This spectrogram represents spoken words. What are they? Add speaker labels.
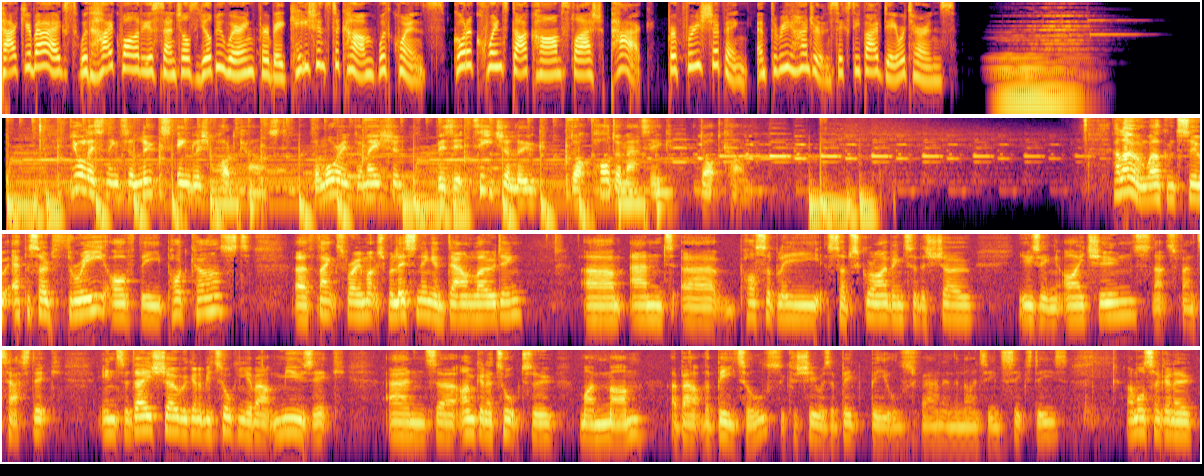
Speaker 1: Pack your bags with high-quality essentials you'll be wearing for vacations to come with Quince. Go to quince.com slash pack for free shipping and 365-day returns.
Speaker 2: You're listening to Luke's English Podcast. For more information, visit teacherluke.podomatic.com. Hello and welcome to episode three of the podcast. Uh, thanks very much for listening and downloading um, and uh, possibly subscribing to the show using iTunes. That's fantastic. In today's show, we're going to be talking about music, and uh, I'm going to talk to my mum about the Beatles because she was a big Beatles fan in the 1960s. I'm also going to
